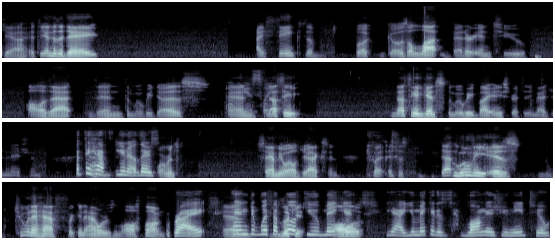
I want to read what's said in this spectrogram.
yeah. At the end of the day, I think the book goes a lot better into all of that than the movie does, Obviously. and nothing nothing against the movie by any stretch of the imagination. But they have, you know, there's Samuel L. Jackson, but it's just that movie is two and a half freaking hours long. right. And, And, with a book, you make it, yeah, you make it as long as you need to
